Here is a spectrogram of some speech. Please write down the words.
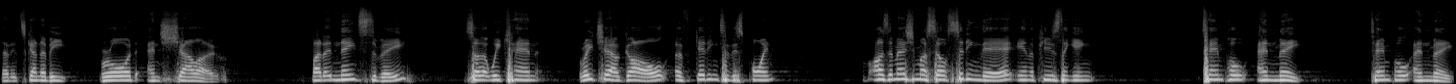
that it's going to be broad and shallow. But it needs to be so that we can reach our goal of getting to this point. I was imagining myself sitting there in the pews thinking, temple and me, temple and me.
